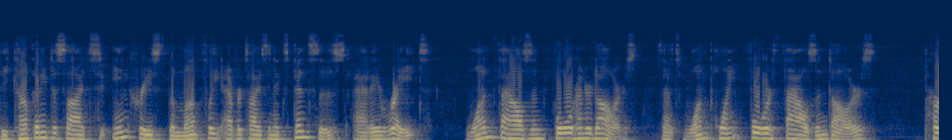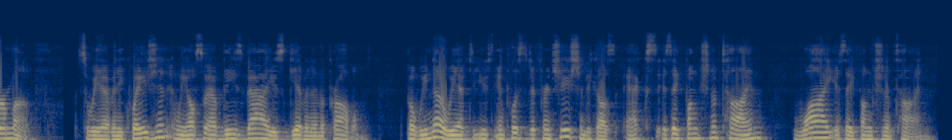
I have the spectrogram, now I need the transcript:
The company decides to increase the monthly advertising expenses at a rate $1,400. So that's $1.4 thousand per month. So we have an equation and we also have these values given in the problem. But we know we have to use implicit differentiation because x is a function of time, y is a function of time.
